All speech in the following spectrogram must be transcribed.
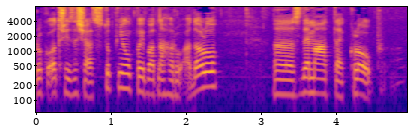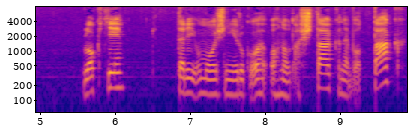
ruku o 360 stupňů, pohybovat nahoru a dolů. Uh, zde máte kloup v lokti, který umožní ruku ohnout až tak nebo tak.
